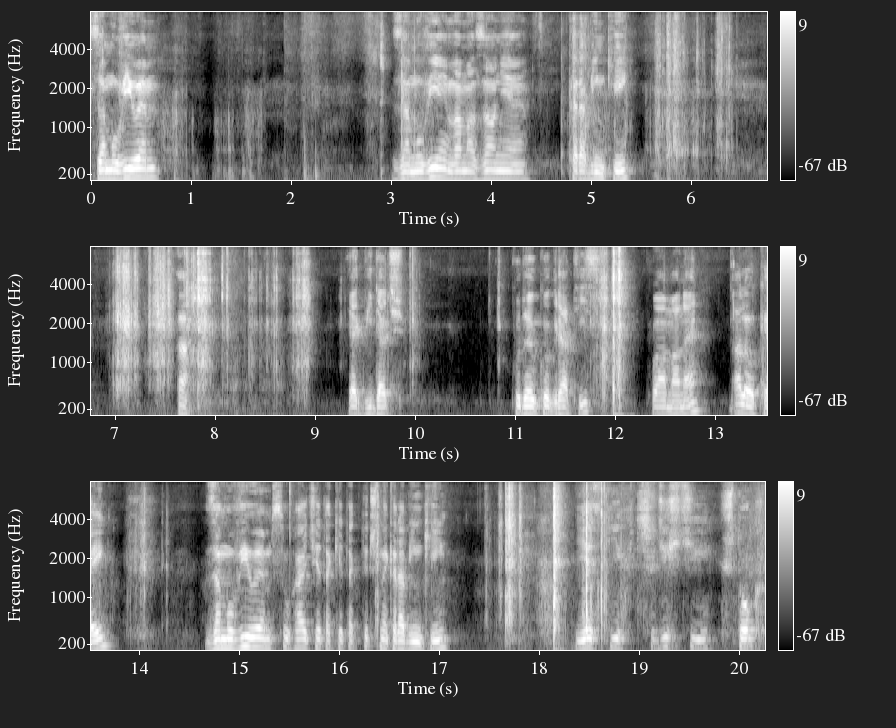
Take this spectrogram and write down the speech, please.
Zamówiłem. Zamówiłem w Amazonie karabinki. A, jak widać, pudełko gratis, połamane, ale ok. Zamówiłem, słuchajcie, takie taktyczne karabinki. Jest ich 30 sztuk.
